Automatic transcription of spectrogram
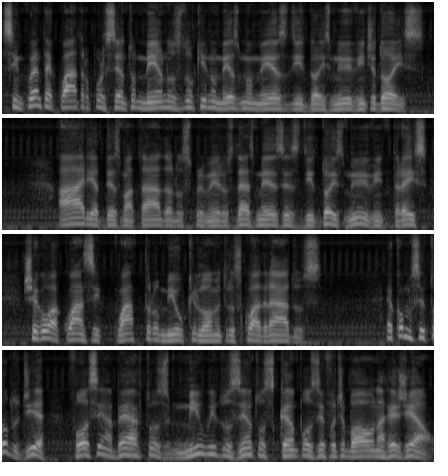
54% menos do que no mesmo mês de 2022. A área desmatada nos primeiros 10 meses de 2023 chegou a quase 4 mil quilômetros quadrados. É como se todo dia fossem abertos 1.200 campos de futebol na região.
